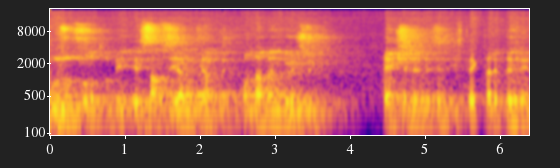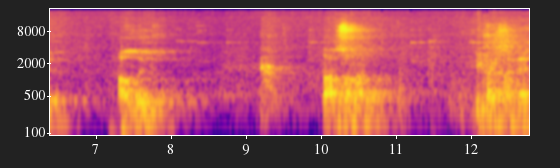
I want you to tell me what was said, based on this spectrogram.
uzun soluklu bir esnaf ziyareti yaptık. Onlarla görüştük. Hemşehrilerimizin istek taleplerini aldık. Daha sonra birkaç tane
